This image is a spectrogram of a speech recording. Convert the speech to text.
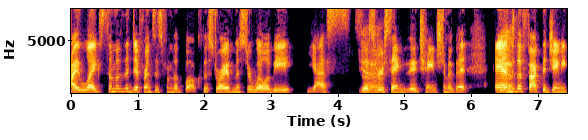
I liked some of the differences from the book. The story of Mr. Willoughby, yes. So that's what we we're saying. They changed him a bit. And Yeah. the fact that Jamie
